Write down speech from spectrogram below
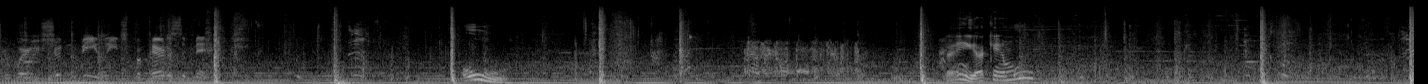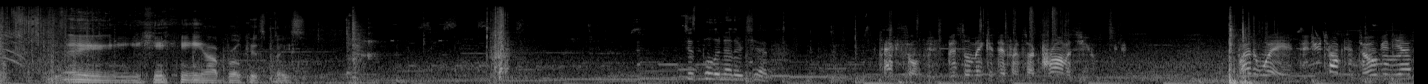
You're where you shouldn't be, Leech. Prepare to submit. Ooh. Dang, I can't move. Dang, I broke his face. Just pulled another chip. Excellent. This will make a difference, I promise you. By the way, did you talk to Dogen yet?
